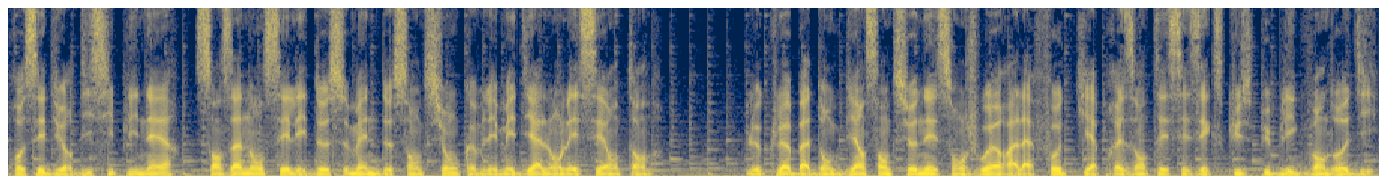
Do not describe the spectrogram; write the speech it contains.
procédure disciplinaire, sans annoncer les deux semaines de sanctions comme les médias l'ont laissé entendre. Le club a donc bien sanctionné son joueur à la faute qui a présenté ses excuses publiques vendredi.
